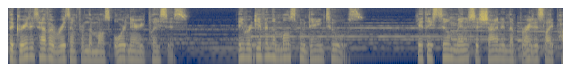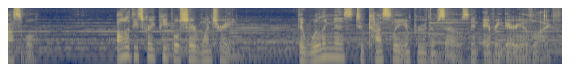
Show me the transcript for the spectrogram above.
The greatest have arisen from the most ordinary places. They were given the most mundane tools, yet they still managed to shine in the brightest light possible. All of these great people share one trait the willingness to constantly improve themselves in every area of life.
